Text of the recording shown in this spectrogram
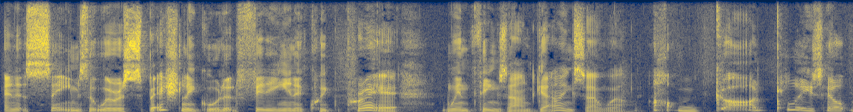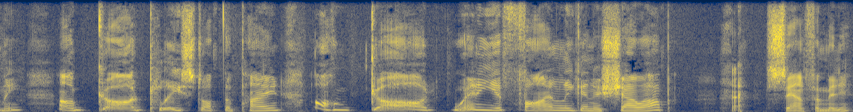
And it seems that we're especially good at fitting in a quick prayer when things aren't going so well. Oh God, please help me. Oh God, please stop the pain. Oh God, when are you finally going to show up? Sound familiar?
